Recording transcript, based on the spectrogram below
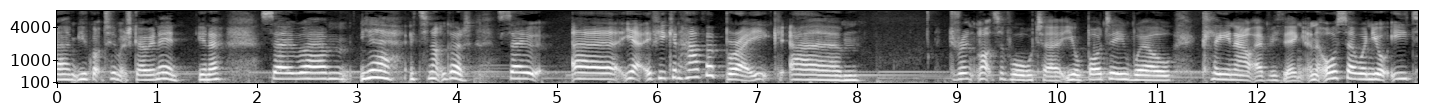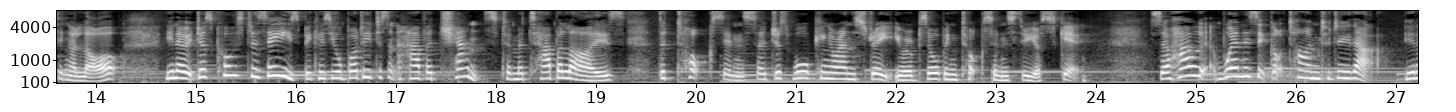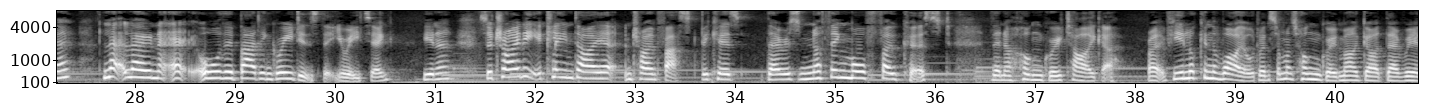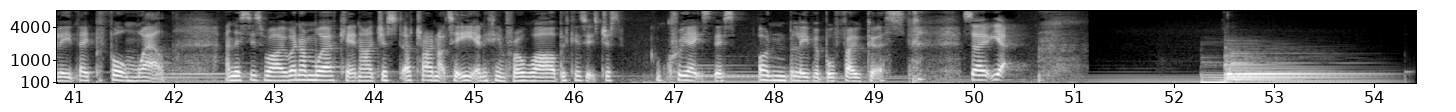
Um, you've got too much going in, you know. So um, yeah, it's not good. So uh, yeah, if you can have a break, um, drink lots of water. Your body will clean out everything. And also, when you're eating a lot, you know, it does cause disease because your body doesn't have a chance to metabolize the toxins. So, just walking around the street, you're absorbing toxins through your skin. So, how, when has it got time to do that? You know, let alone uh, all the bad ingredients that you're eating, you know? So, try and eat a clean diet and try and fast because there is nothing more focused than a hungry tiger right? If you look in the wild when someone's hungry my god they're really they perform well. And this is why when i'm working i just i try not to eat anything for a while because it just creates this unbelievable focus. So yeah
